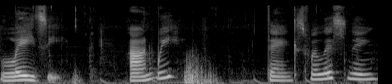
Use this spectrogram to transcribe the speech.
lazy, aren't we? Thanks for listening.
